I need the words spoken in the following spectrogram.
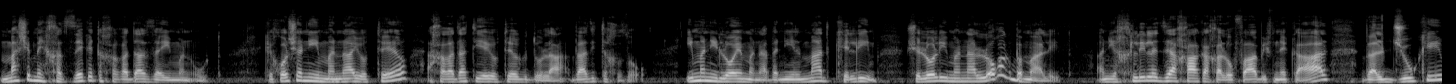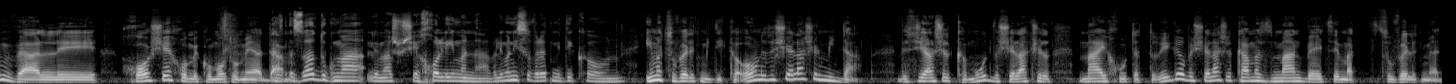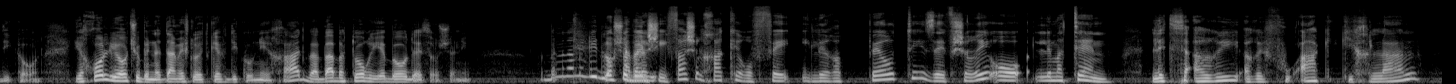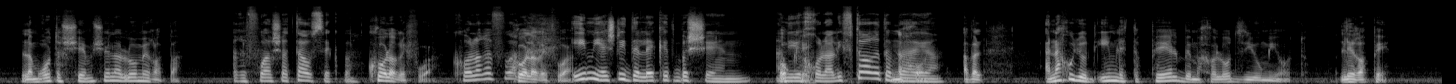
מה שמחזק את החרדה זה ההימנעות. ככל שאני אמנע יותר, החרדה תהיה יותר גדולה, ואז היא תחזור. אם אני לא אמנע ואני אלמד כלים שלא להימנע לא רק במעלית, אני אכליל את זה אחר כך על הופעה בפני קהל, ועל ג'וקים, ועל אה, חושך או מקומות הומי אדם. אז זו הדוגמה למשהו שיכול להימנע, אבל אם אני סובלת מדיכאון... אם את סובלת מדיכאון, זו שאלה של מידה. וזו שאלה של כמות, ושאלה של מה איכות הטריגר, ושאלה של כמה זמן בעצם את סובלת מהדיכאון. יכול להיות שבן אדם יש לו התקף דיכאוני אחד, והבא בתור יהיה בעוד עשר שנים. אז בן אדם יגיד, לא שווה אבל לי. אבל השאיפה שלך כרופא היא לרפא אותי? זה אפשרי? או למתן? לצערי, הרפואה ככלל, למרות השם שלה, לא מרפאה. הרפואה שאתה עוסק בה. כל הרפואה. כל הרפואה? כל הרפואה. אם יש לי דלקת בשן, אני אוקיי. יכולה לפתור את הבעיה. נכון, אבל אנחנו יודעים לטפל במחלות זיהומיות, לרפא.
